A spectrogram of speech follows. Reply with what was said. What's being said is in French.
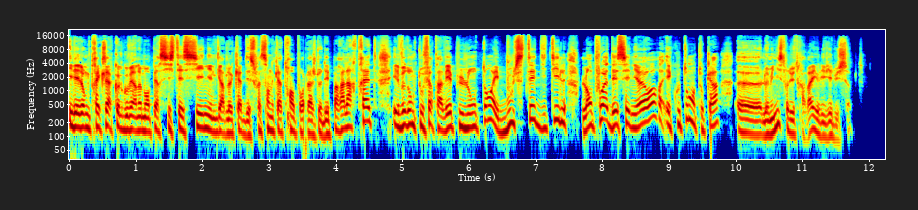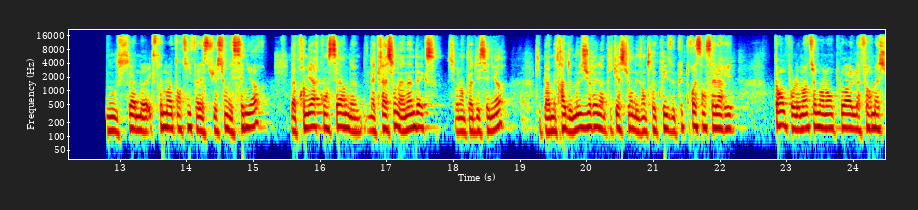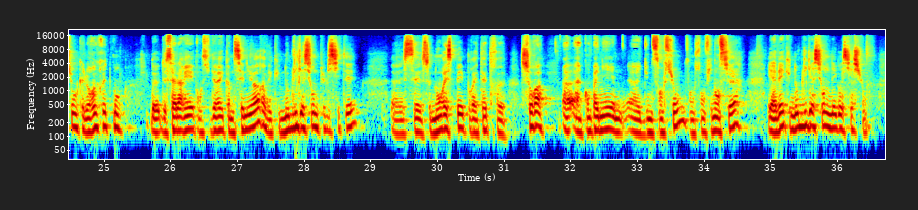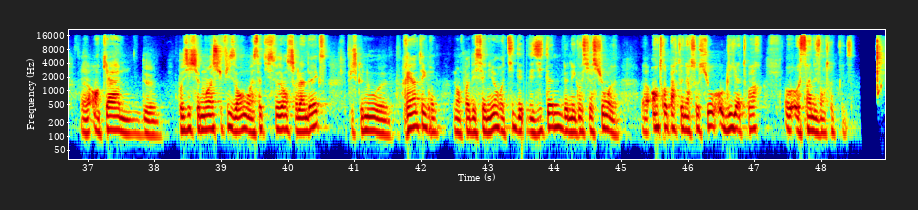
Il est donc très clair que le gouvernement persiste et signe. Il garde le cap des 64 ans pour l'âge de départ à la retraite. Il veut donc nous faire travailler plus longtemps et booster, dit-il, l'emploi des seniors. Écoutons en tout cas euh, le ministre du Travail, Olivier Dussopt. Nous sommes extrêmement attentifs à la situation des seniors. La première concerne la création d'un index sur l'emploi des seniors qui permettra de mesurer l'implication des entreprises de plus de 300 salariés, tant pour le maintien dans l'emploi, la formation que le recrutement de, salariés considérés comme seniors, avec une obligation de publicité. Euh, ce non-respect pourrait être, euh, sera euh, accompagné d'une sanction, sanction financière, et avec une obligation de négociation en cas de positionnement insuffisant ou insatisfaisant sur l'index, puisque nous réintégrons l'emploi des seniors au titre des, items de négociation entre partenaires sociaux obligatoires au sein des entreprises.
